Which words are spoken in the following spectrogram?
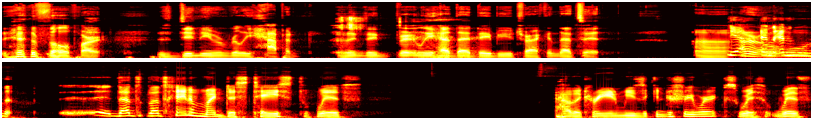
apart. fell apart. This didn't even really happen. I think they barely had that debut track, and that's it. Uh, yeah, and and uh, that's that's kind of my distaste with how the Korean music industry works with with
